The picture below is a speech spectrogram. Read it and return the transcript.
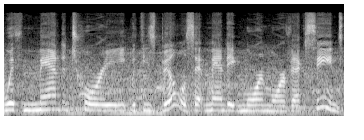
with mandatory, with these bills that mandate more and more vaccines.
